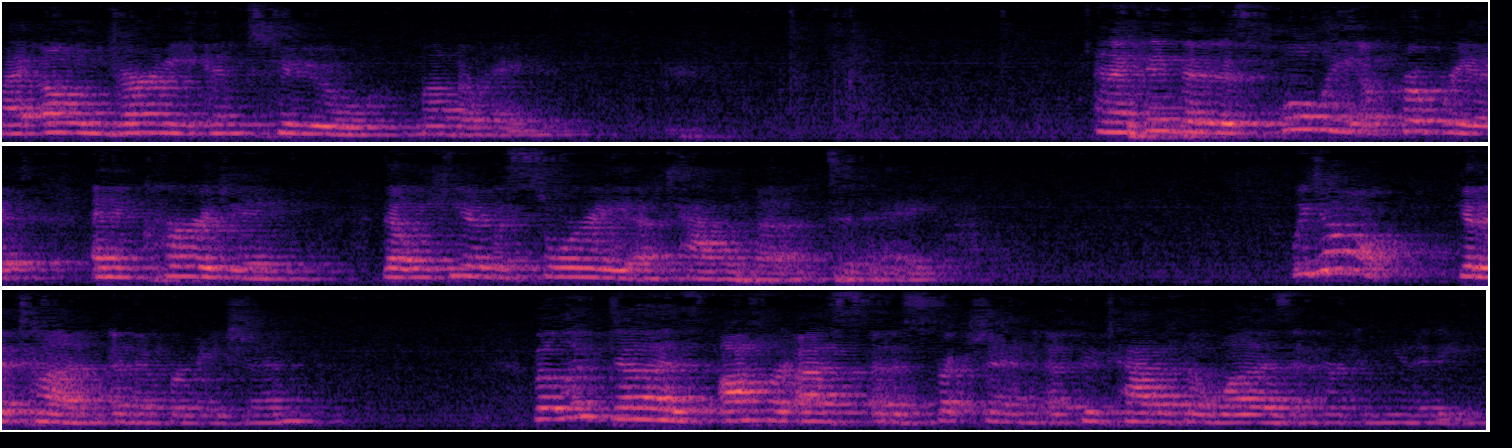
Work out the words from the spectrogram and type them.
my own journey into mothering. And I think that it is wholly appropriate and encouraging that we hear the story of Tabitha today. We don't get a ton of information, but Luke does offer us a description of who Tabitha was in her community.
